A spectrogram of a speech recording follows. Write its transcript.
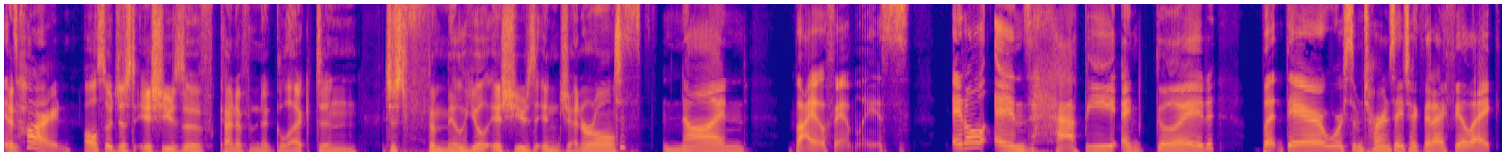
It's hard. also just issues of kind of neglect and just familial issues in general. Just non bio families. It all ends happy and good, but there were some turns they took that I feel like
